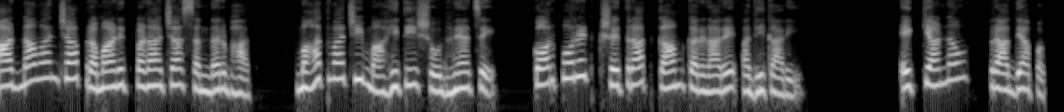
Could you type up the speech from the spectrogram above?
आडनावांच्या प्रमाणितपणाच्या संदर्भात महत्त्वाची माहिती शोधण्याचे कॉर्पोरेट क्षेत्रात काम करणारे अधिकारी. एक्क्याण्णव प्राध्यापक.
